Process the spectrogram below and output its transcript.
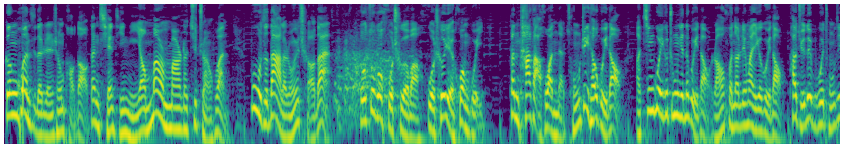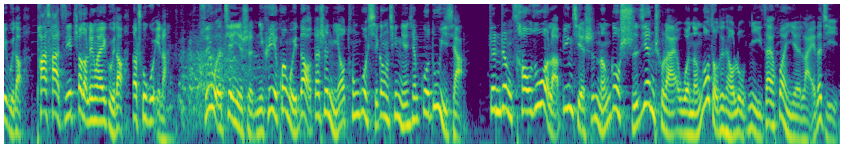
更换自己的人生跑道，但前提你要慢慢的去转换，步子大了容易扯到蛋。都坐过火车吧？火车也换轨，但他咋换的？从这条轨道啊，经过一个中间的轨道，然后换到另外一个轨道，他绝对不会从这个轨道啪嚓直接跳到另外一个轨道，那出轨了。所以我的建议是，你可以换轨道，但是你要通过斜杠青年先过渡一下，真正操作了，并且是能够实践出来，我能够走这条路，你再换也来得及。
